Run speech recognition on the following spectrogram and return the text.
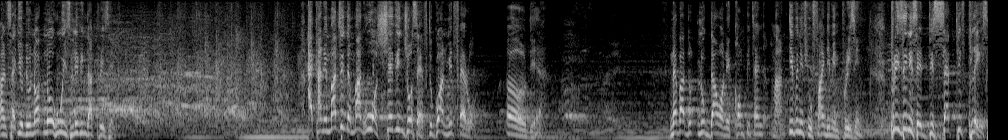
and said you do not know who is leaving that prison. I can imagine the man who was shaving joseph to go and meet pharaoh. Oh dear. Never look down on a competent man even if you find him in prison. Prison is a deceptive place.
